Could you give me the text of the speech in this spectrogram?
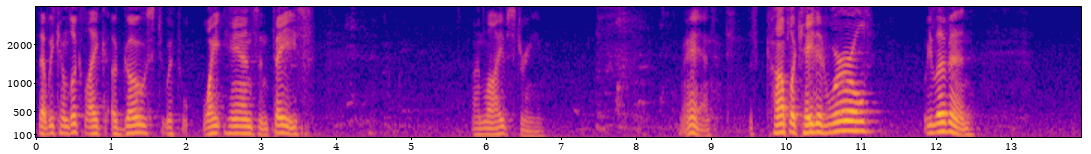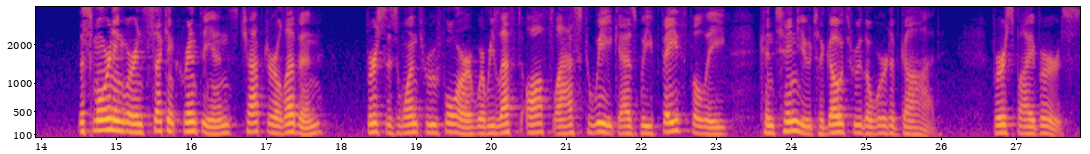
that we can look like a ghost with white hands and face on live stream. Man, this complicated world we live in. This morning we're in 2 Corinthians chapter 11 verses 1 through 4 where we left off last week as we faithfully continue to go through the word of God verse by verse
